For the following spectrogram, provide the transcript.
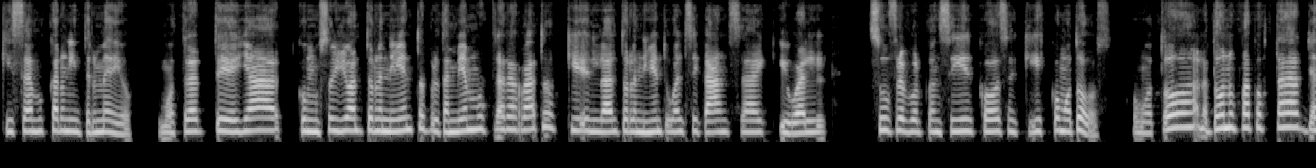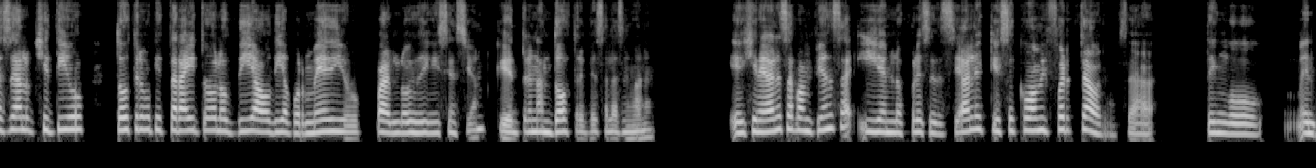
quizás buscar un intermedio mostrarte ya como soy yo alto rendimiento, pero también mostrar a ratos que el alto rendimiento igual se cansa, igual sufre por conseguir cosas, que es como todos, como todo, a todos nos va a costar, ya sea el objetivo, todos tenemos que estar ahí todos los días o día por medio para los de iniciación, que entrenan dos, tres veces a la semana. En generar esa confianza y en los presenciales, que ese es como mi fuerte ahora. O sea, tengo en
